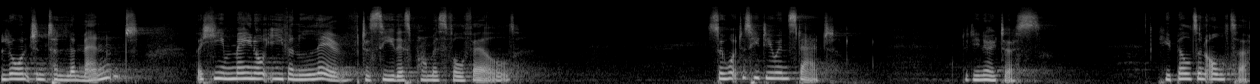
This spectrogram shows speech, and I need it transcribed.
launch into lament that he may not even live to see this promise fulfilled. So, what does he do instead? Did you notice? He builds an altar,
